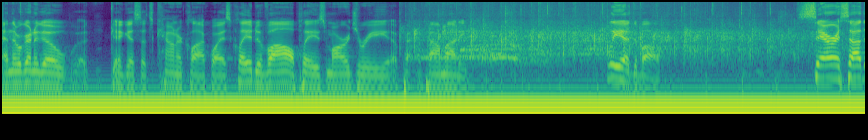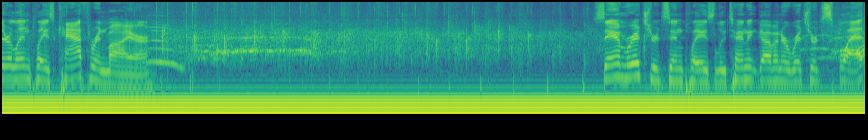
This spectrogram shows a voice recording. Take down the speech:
And then we're going to go, I guess that's counterclockwise. Clea DuVall plays Marjorie uh, Palmiotti. Clea DuVall. Sarah Sutherland plays Catherine Meyer. Sam Richardson plays Lieutenant Governor Richard Splett.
